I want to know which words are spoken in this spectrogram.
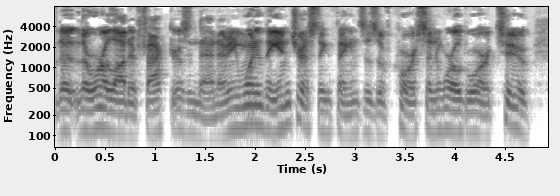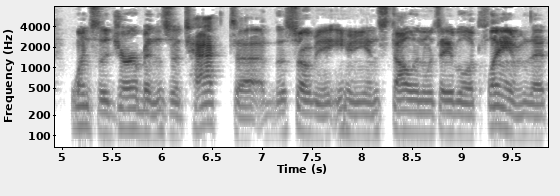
there were a lot of factors in that. I mean, one of the interesting things is, of course, in World War II, once the Germans attacked uh, the Soviet Union, Stalin was able to claim that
